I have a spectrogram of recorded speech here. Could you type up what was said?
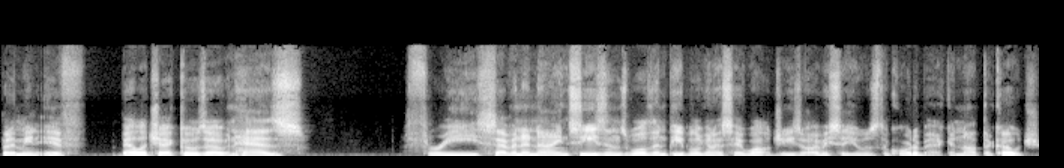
But I mean, if Belichick goes out and has three, seven, and nine seasons, well, then people are going to say, well, geez, obviously it was the quarterback and not the coach.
